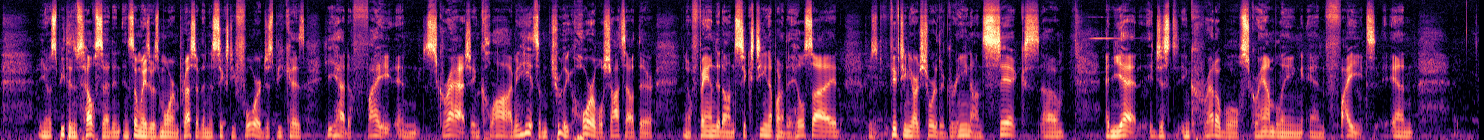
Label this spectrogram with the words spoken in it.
you know, Spieth himself said in, in some ways it was more impressive than his 64 just because he had to fight and scratch and claw. I mean, he hit some truly horrible shots out there. You know, fanned it on 16 up onto the hillside, was 15 yards short of the green on six. Um, and yet, it just incredible scrambling and fight. And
